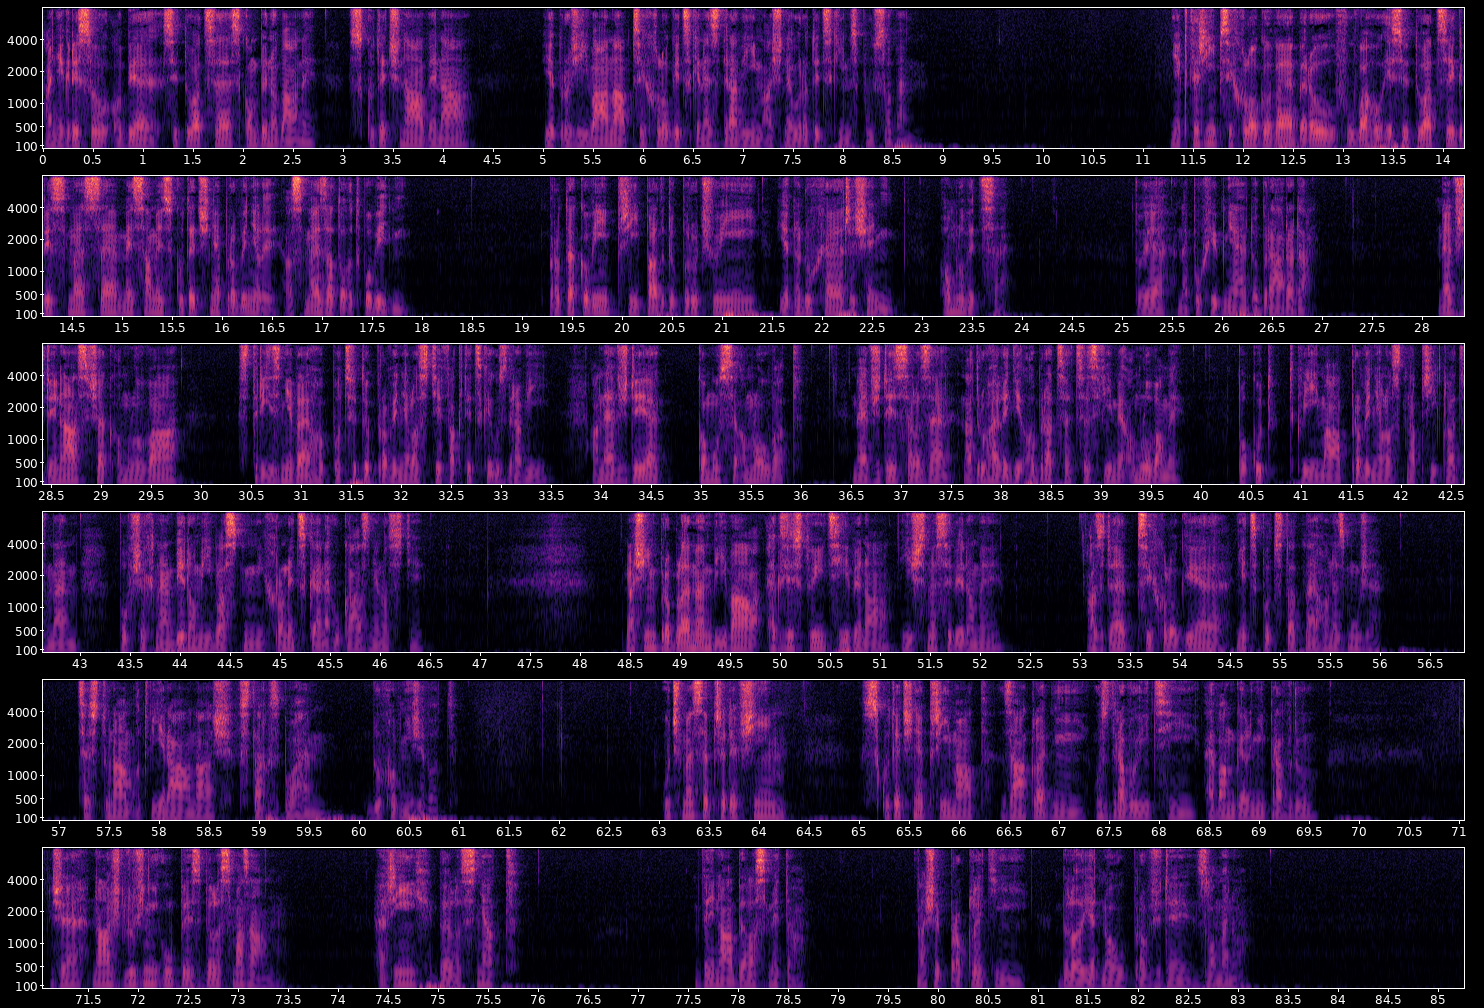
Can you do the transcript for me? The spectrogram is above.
A někdy jsou obě situace skombinovány. Skutečná vina je prožívána psychologicky nezdravým až neurotickým způsobem. Někteří psychologové berou v úvahu i situaci, kdy jsme se my sami skutečně provinili a jsme za to odpovědní. Pro takový případ doporučují jednoduché řešení. Omluvit se. To je nepochybně dobrá rada. Nevždy nás však omluva z trýznivého pocitu provinělosti fakticky uzdraví a nevždy je komu se omlouvat. Nevždy se lze na druhé lidi obracet se svými omluvami, pokud tkví má provinělost například v mém povšechném vědomí vlastní chronické neukázněnosti. Naším problémem bývá existující vina, již jsme si vědomi, a zde psychologie nic podstatného nezmůže. Cestu nám otvírá náš vztah s Bohem, duchovní život. Učme se především skutečně přijímat základní, uzdravující evangelní pravdu, že náš dlužní úpis byl smazán, hřích byl sňat, vina byla smyta, naše prokletí bylo jednou provždy zlomeno.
